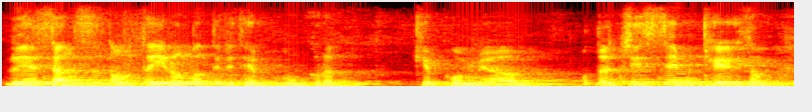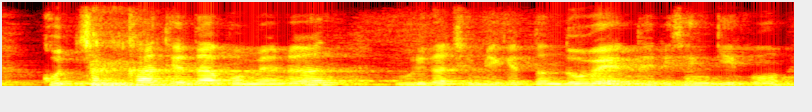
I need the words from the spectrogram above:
르네상스든 어떤 이런 것들이 대부분 그렇게 보면 어떤 시스템이 계속 고착화되다 보면은 우리가 지금 얘기했던 노예들이 생기고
